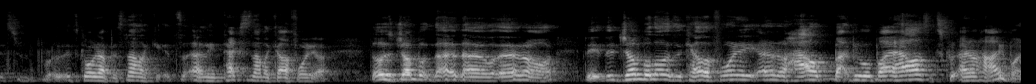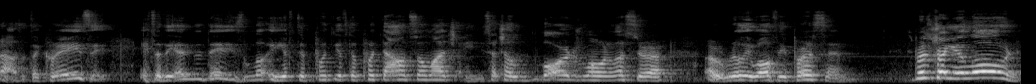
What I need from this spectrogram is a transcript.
it's, it's going up. It's not like, it's, I mean, Texas is not like California. Those jumbo, no, no, at all. The, the jumbo loans in California, I don't know how people buy a house. It's, I don't know how you buy a house. It's like crazy. It's at the end of the day, you have to put you have to put down so much, such a large loan, unless you're a, a really wealthy person. The person's trying to get a loan,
